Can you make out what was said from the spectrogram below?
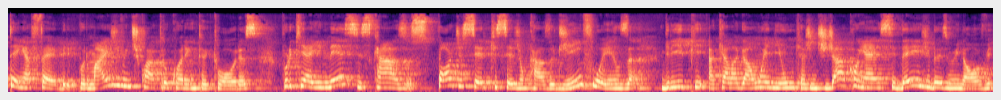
tenha febre por mais de 24 ou 48 horas, porque aí nesses casos pode ser que seja um caso de influenza, gripe, aquela H1N1 que a gente já conhece desde 2009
